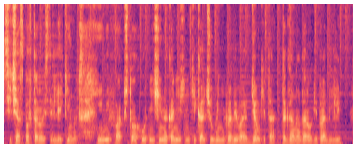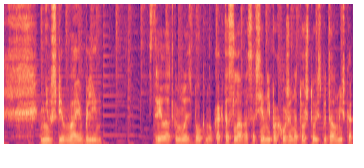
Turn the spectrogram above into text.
Сейчас по второй стреле кинут. И не факт, что охотничьи наконечники кольчугой не пробивают. Демки-то тогда на дороге пробили. Не успеваю, блин. Стрела откнулась в бок, но как-то слабо, совсем не похоже на то, что испытал Мишка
